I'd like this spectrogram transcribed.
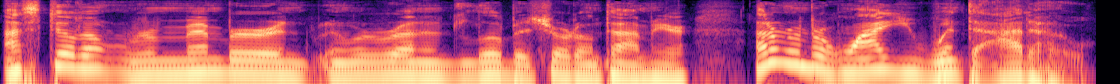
I still don't remember, and, and we're running a little bit short on time here. I don't remember why you went to Idaho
